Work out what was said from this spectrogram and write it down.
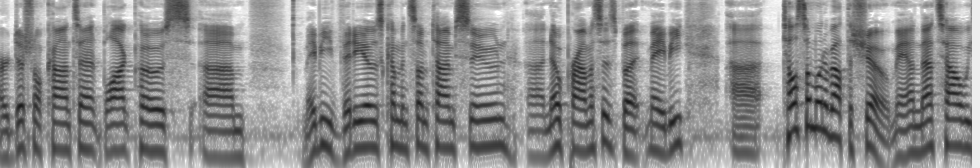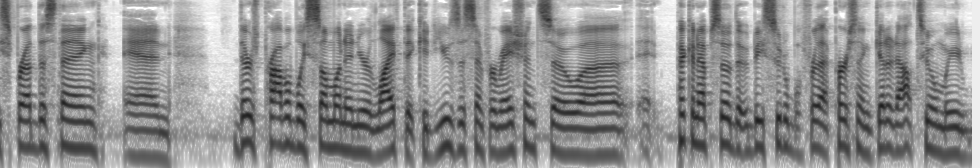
our additional content, blog posts, um, maybe videos coming sometime soon. Uh, no promises, but maybe. Uh, tell someone about the show, man. That's how we spread this thing, and there's probably someone in your life that could use this information. So uh, pick an episode that would be suitable for that person and get it out to them. We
